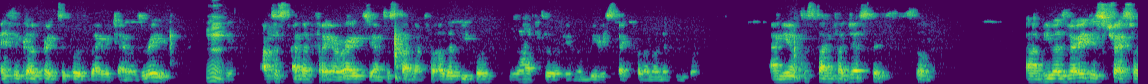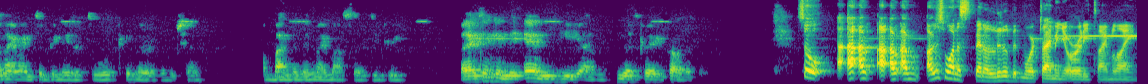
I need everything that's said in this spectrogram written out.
ethical principles by which I was raised. Mm. You have to stand up for your rights. You have to stand up for other people. You have to you know, be respectful of other people. And you have to stand for justice. So um, he was very distressed when I went to Grenada to work in the revolution, abandoning my master's degree. But I think in the end, he um, he was very proud of it. So I, I, I, I, just want to spend a little bit more time in your early timeline,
